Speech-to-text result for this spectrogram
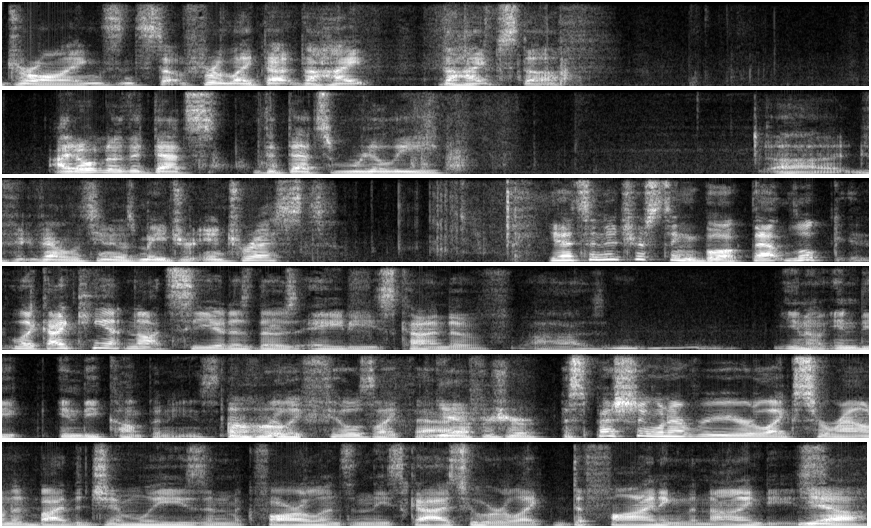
drawings and stuff for like the the hype the hype stuff. I don't know that that's that that's really uh, Valentino's major interest. yeah, it's an interesting book. That look, like I can't not see it as those '80s kind of, uh, you know, indie indie companies. It uh-huh. really feels like that. Yeah, for sure. especially whenever you're like surrounded by the Jim Lees and McFarlanes and these guys who are like defining the 90s. Yeah.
